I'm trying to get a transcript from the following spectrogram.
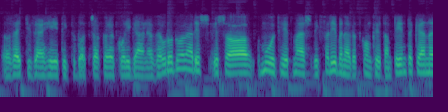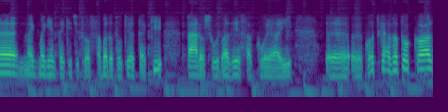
az 1.17-ig tudott csak korrigálni az eurodollár, és, és a múlt hét második felében, ez konkrétan pénteken, meg megint egy kicsit rosszabb adatok jöttek ki, párosulva az észak-koreai kockázatokkal.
